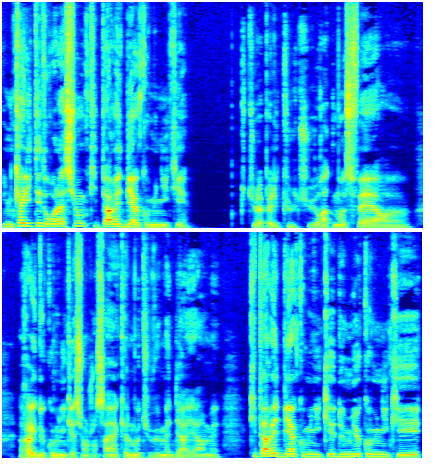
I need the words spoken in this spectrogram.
une qualité de relation qui te permet de bien communiquer. Que tu l'appelles culture, atmosphère, euh, règle de communication, j'en sais rien quel mot tu veux mettre derrière, mais qui permet de bien communiquer, de mieux communiquer,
